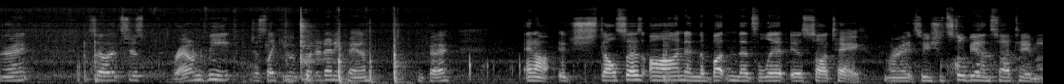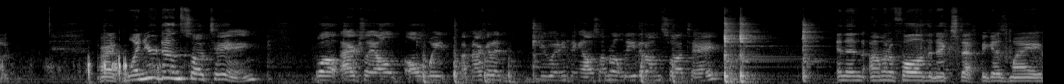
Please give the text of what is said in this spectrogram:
All right, so it's just browned meat, just like you would put it any pan, okay? And it still says on, and the button that's lit is saute. All right, so you should still be on saute mode. All right, when you're done sauteing, well, actually, I'll, I'll wait. I'm not gonna do anything else. I'm gonna leave it on saute and then I'm gonna follow the next step because my,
